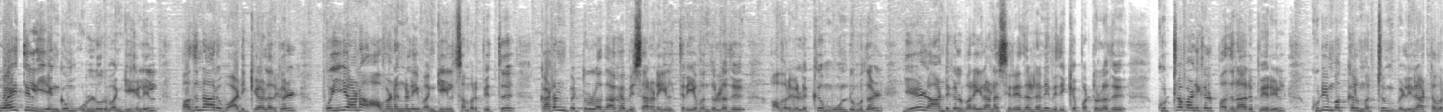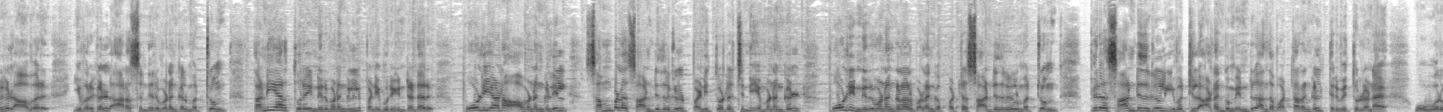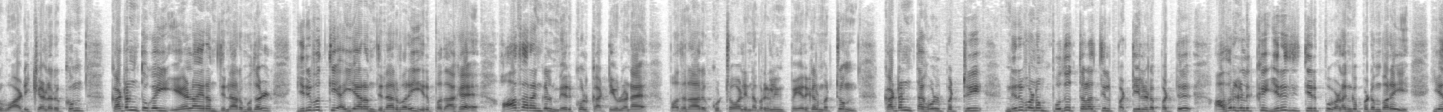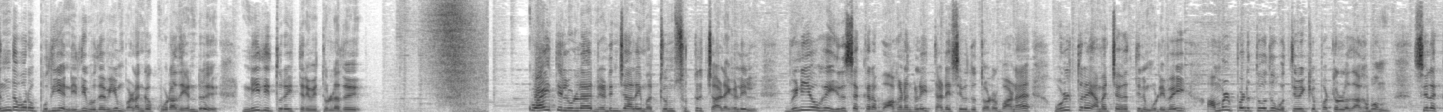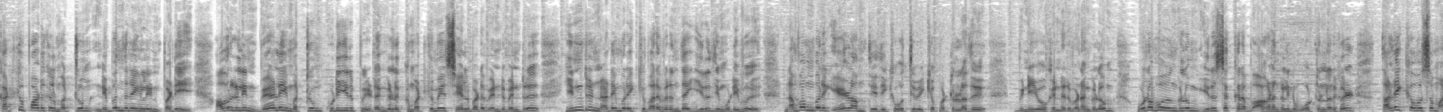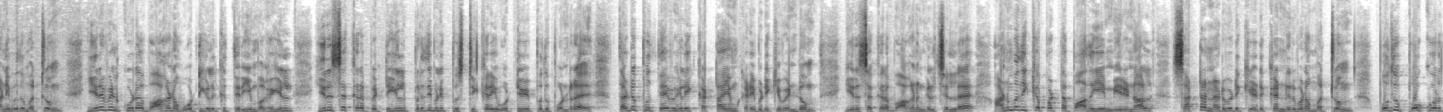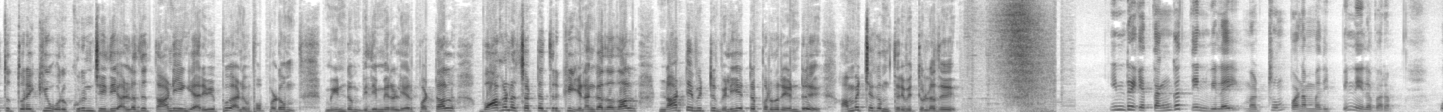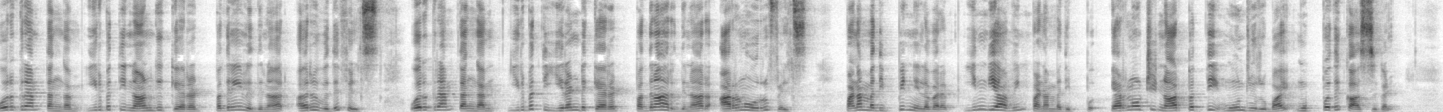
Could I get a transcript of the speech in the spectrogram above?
குவைத்தில் இயங்கும் உள்ளூர் வங்கிகளில் பதினாறு வாடிக்கையாளர்கள் பொய்யான ஆவணங்களை வங்கியில் சமர்ப்பித்து கடன் பெற்றுள்ளதாக விசாரணையில் தெரியவந்துள்ளது. அவர்களுக்கு மூன்று முதல் ஏழு ஆண்டுகள் வரையிலான சிறை தண்டனை விதிக்கப்பட்டுள்ளது. குற்றவாளிகள் பதினாறு பேரில் குடிமக்கள் மற்றும் வெளிநாட்டவர்கள் ஆவர். இவர்கள் அரசு நிறுவனங்கள் மற்றும் தனியார் துறை நிறுவனங்களில் பணிபுரிகின்றனர். போலியான ஆவணங்களில் சம்பள சான்றிதழ்கள் பணித்தொடர்ச்சி நியமனங்கள் போலி நிறுவனங்களால் வழங்கப்பட்ட சான்றிதழ்கள் மற்றும் பிற சான்றிதழ்கள் இவற்றில் அடங்கும் என்று அந்த வட்டாரங்கள் தெரிவித்துள்ளன. ஒவ்வொரு வாடிக்கையாளருக்கும் கடன் தொகை ஏழாயிரம் தினார் முதல் இருபத்தி ஐயாயிரம் தினார் வரை இருப்பதாக ஆதாரங்கள் மேற்கோள் காட்டியுள்ளன. பதினாறு குற்றவாளி நபர்களின் பெயர்கள் மற்றும் கடன் தகவல் பற்றி நிறுவனம் பொது தளத்தில் பட்டியலிடப்பட்டு அவர்களுக்கு இறுதி தீர்ப்பு வழங்கப்படும் வரை எந்தவொரு புதிய நிதி உதவியும் வழங்கக்கூடாது என்று நீதித்துறை தெரிவித்துள்ளது. குவைத்தில் உள்ள நெடுஞ்சாலை மற்றும் சுற்றுச்சாலைகளில் விநியோக இருசக்கர வாகனங்களை தடை செய்வது தொடர்பான உள்துறை அமைச்சகத்தின் முடிவை அமல்படுத்துவது ஒத்திவைக்கப்பட்டுள்ளதாகவும் சில கட்டுப்பாடுகள் மற்றும் நிபந்தனைகளின்படி அவர்களின் வேலை மற்றும் குடியிருப்பு இடங்களுக்கு மட்டுமே செயல்பட வேண்டும் என்று இன்று நடைமுறைக்கு வரவிருந்த இறுதி முடிவு நவம்பர் ஏழாம் தேதிக்கு ஒத்திவைக்கப்பட்டுள்ளது. விநியோக நிறுவனங்களும் உணவகங்களும் இருசக்கர வாகனங்களின் ஓட்டுநர்கள் தலைக்கவசம் அணிவது மற்றும் இரவில் கூட வாகன ஓட்டிகளுக்கு தெரியும் வகையில் இருசக்கர பெட்டியில் பிரதிபலிப்பு ஸ்டிக்கரை ஒட்டி வைப்பது போன்ற தடுப்பு தேவைகளை கட்டாயம் கடைபிடிக்க வேண்டும். இருசக்கர வாகனங்கள் செல்ல அனுமதிக்கப்பட்ட பாதையை மீறினால் சட்ட நடவடிக்கை எடுக்க நிறுவனம் மற்றும் பொது போக்குவரத்து துறைக்கு ஒரு குறுஞ்செய்தி அல்லது தானியங்கி அறிவிப்பு அனுப்பப்படும். மீண்டும் விதிமீறல் ஏற்பட்டால் வாகன சட்டத்திற்கு இணங்காததால் நாட்டை விட்டு வெளியேற்றப்படுவர் என்று அமைச்சகம் தெரிவித்துள்ளது. இன்றைய தங்கத்தின் விலை மற்றும் பணமதிப்பின் நிலவரம். ஒரு கிராம் தங்கம் இருபத்தி நான்கு கேரட் பதினேழு தினார் அறுபது ஃபில்ஸ் ஒரு கிராம் தங்கம் இருபத்தி இரண்டு கேரட் பதினாறு தினார் அறநூறு ஃபில்ஸ் பணமதிப்பின் நிலவரம். இந்தியாவின் பணமதிப்பு இரநூற்றி நாற்பத்தி மூன்று ரூபாய் முப்பது காசுகள்.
